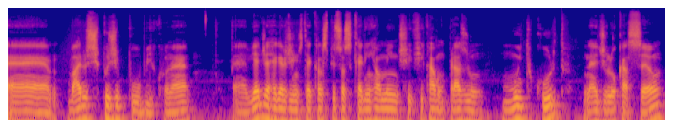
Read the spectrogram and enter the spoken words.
é, vários tipos de público, né? É, via de regra, a gente tem aquelas pessoas que querem realmente ficar um prazo muito curto, né, de locação,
